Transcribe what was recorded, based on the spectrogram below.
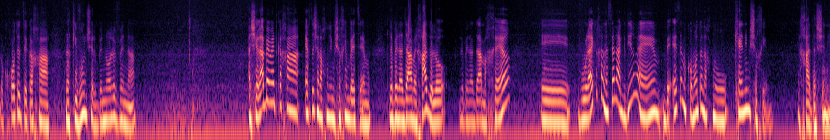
לוקחות את זה ככה לכיוון של בינו לבינה, השאלה באמת ככה, איך זה שאנחנו נמשכים בעצם לבן אדם אחד ולא לבן אדם אחר, אה, ואולי ככה ננסה להגדיר להם באיזה מקומות אנחנו כן נמשכים אחד לשני.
